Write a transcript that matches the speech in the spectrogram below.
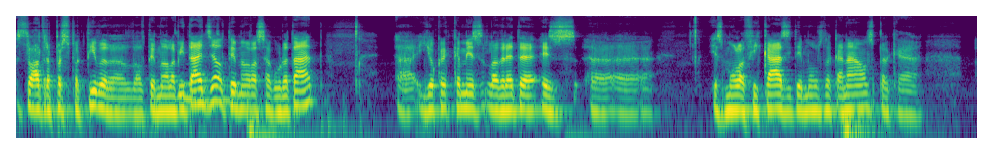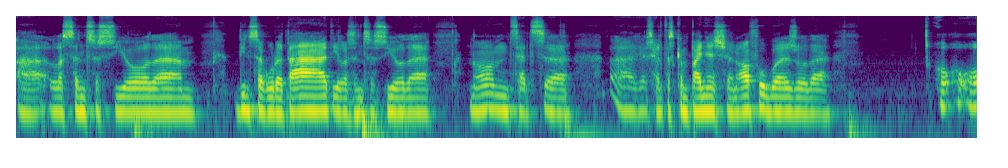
és l'altra perspectiva del, del tema de l'habitatge, el tema de la seguretat. Eh, jo crec que més la dreta és, eh, és molt eficaç i té molts de canals perquè eh, la sensació d'inseguretat i la sensació de no, certs, eh, certes campanyes xenòfobes o de o, o,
